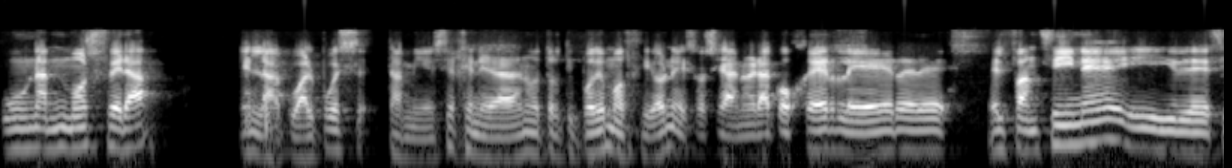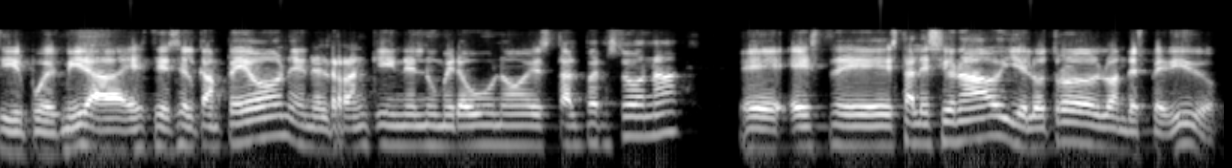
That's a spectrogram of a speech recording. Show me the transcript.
una atmósfera en la cual pues también se generaran otro tipo de emociones. O sea, no era coger, leer eh, el fanzine y decir, pues mira, este es el campeón, en el ranking el número uno es tal persona, eh, este está lesionado y el otro lo han despedido.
